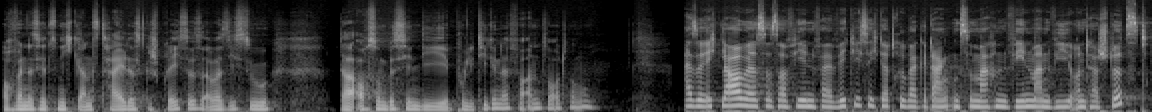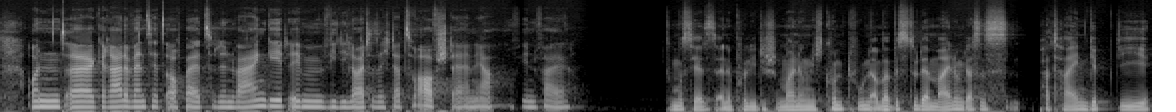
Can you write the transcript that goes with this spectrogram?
Auch wenn das jetzt nicht ganz Teil des Gesprächs ist, aber siehst du da auch so ein bisschen die Politik in der Verantwortung? Also ich glaube, es ist auf jeden Fall wichtig, sich darüber Gedanken zu machen, wen man wie unterstützt. Und äh, gerade wenn es jetzt auch bald zu den Wahlen geht, eben wie die Leute sich dazu aufstellen. Ja, auf jeden Fall. Du musst ja jetzt deine politische Meinung nicht kundtun, aber bist du der Meinung, dass es Parteien gibt, die,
